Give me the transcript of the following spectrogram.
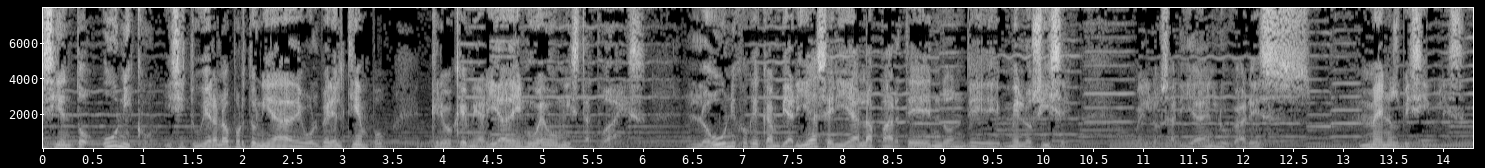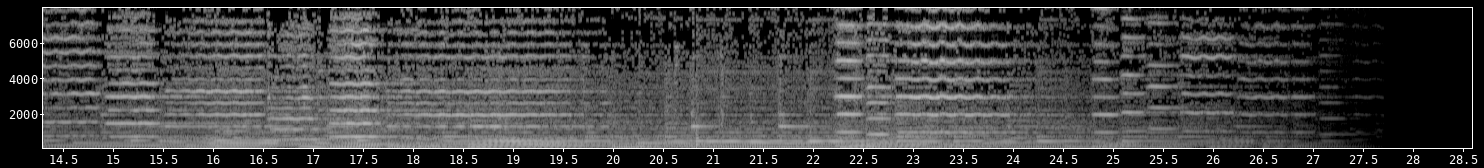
Me siento único y si tuviera la oportunidad de devolver el tiempo, creo que me haría de nuevo mis tatuajes. Lo único que cambiaría sería la parte en donde me los hice. Me los haría en lugares menos visibles.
